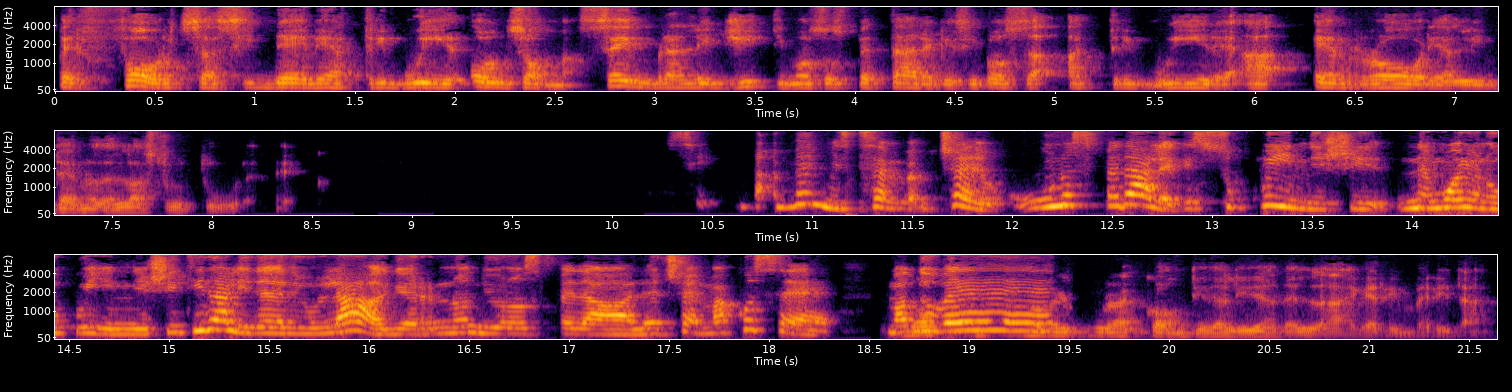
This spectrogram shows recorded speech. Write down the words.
per forza si deve attribuire, o insomma, sembra legittimo sospettare che si possa attribuire a errori all'interno della struttura. Ecco. Sì, a me mi sembra, cioè un ospedale che su 15 ne muoiono 15, ti dà l'idea di un lager, non di un ospedale, cioè ma cos'è? Ma dove... Dove tu racconti dall'idea del lager in verità?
